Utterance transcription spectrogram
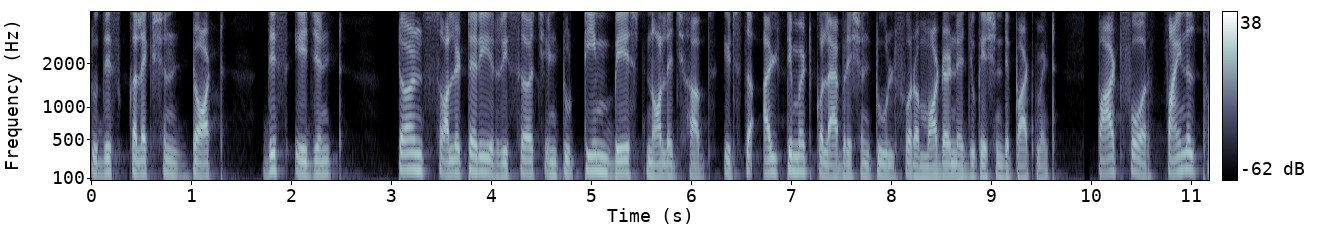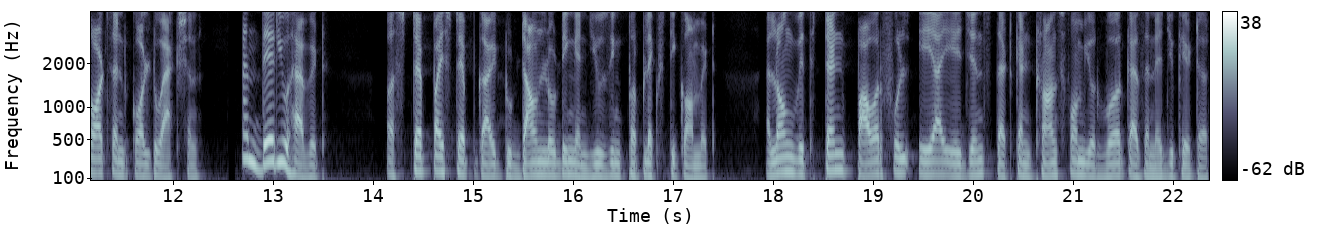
to this collection dot this agent turns solitary research into team-based knowledge hubs. It's the ultimate collaboration tool for a modern education department. Part 4, Final Thoughts and Call to Action. And there you have it, a step-by-step -step guide to downloading and using Perplexity Comet, along with 10 powerful AI agents that can transform your work as an educator.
